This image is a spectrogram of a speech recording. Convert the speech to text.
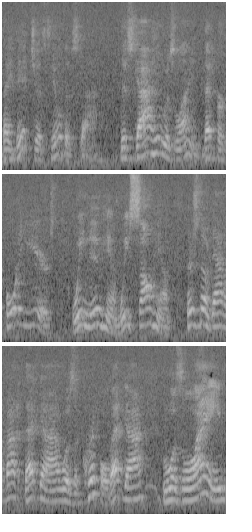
they did just heal this guy. This guy who was lame, that for 40 years we knew him, we saw him. There's no doubt about it. That guy was a cripple. That guy was lame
